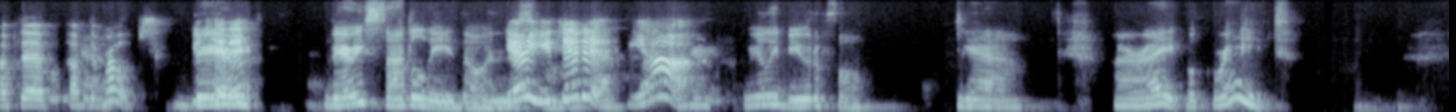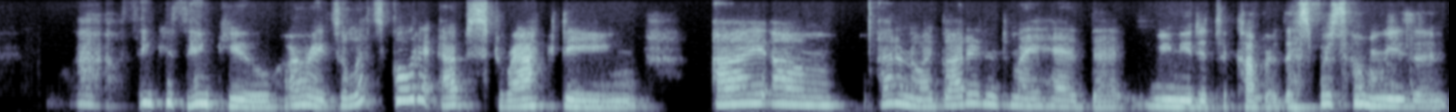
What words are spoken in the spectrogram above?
of the, of the ropes. You did Very- it. Very subtly though. in Yeah, you one. did it. Yeah. Yeah, Really beautiful. Yeah. All right. Well, great. Wow, Thank you. Thank you. All right. So let's go to abstracting. I, um, I don't know, I got it into my head that we needed to cover this for some reason.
